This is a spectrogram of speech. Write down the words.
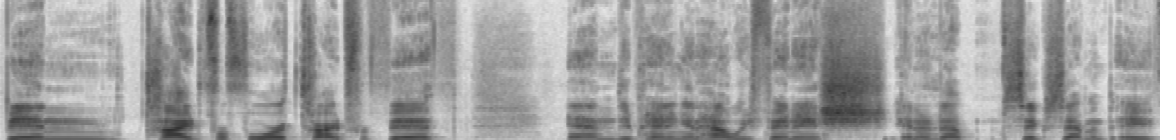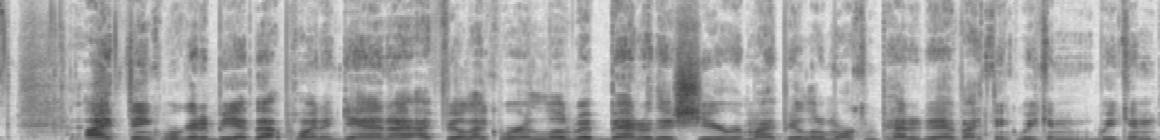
been tied for fourth, tied for fifth, and depending on how we finish, ended up sixth, seventh, eighth. I think we're going to be at that point again. I, I feel like we're a little bit better this year. We might be a little more competitive. I think we can we can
